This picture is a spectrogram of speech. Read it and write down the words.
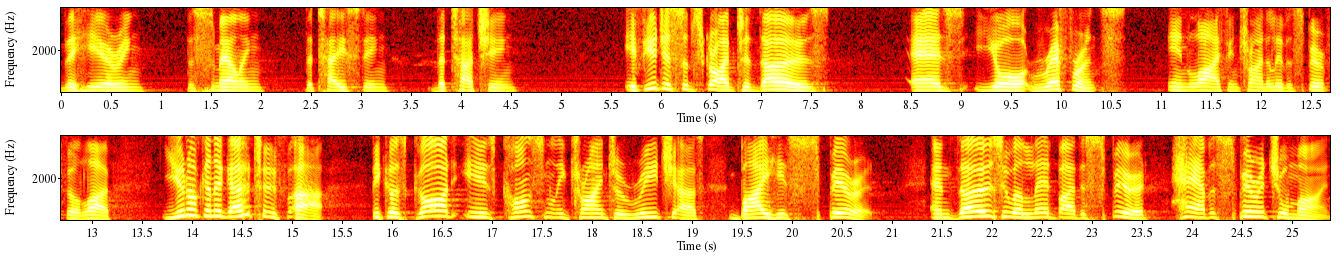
the hearing, the smelling, the tasting, the touching. If you just subscribe to those as your reference in life, in trying to live a spirit filled life, you're not going to go too far because God is constantly trying to reach us by His Spirit. And those who are led by the Spirit have a spiritual mind.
